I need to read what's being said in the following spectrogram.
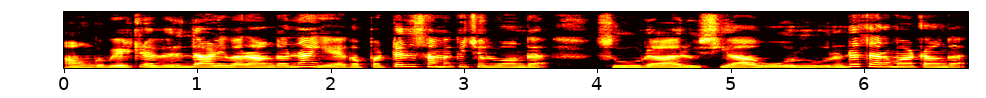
அவங்க வீட்டில் விருந்தாளி வராங்கன்னா ஏகப்பட்டது சமைக்க சொல்லுவாங்க. சூடா ருசியா ஒரு உருண்டை தரமாட்டாங்க.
